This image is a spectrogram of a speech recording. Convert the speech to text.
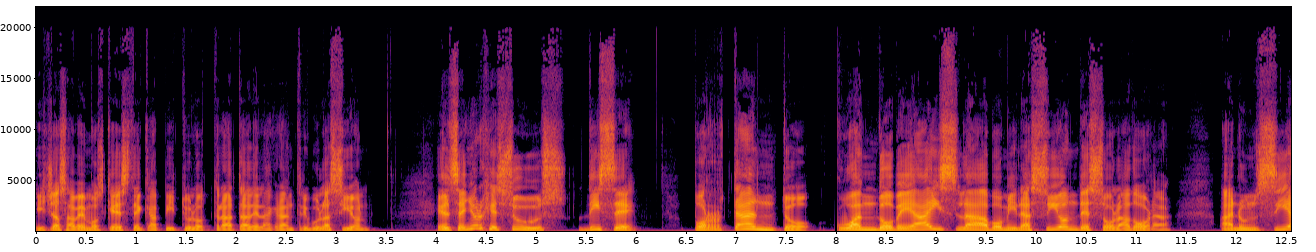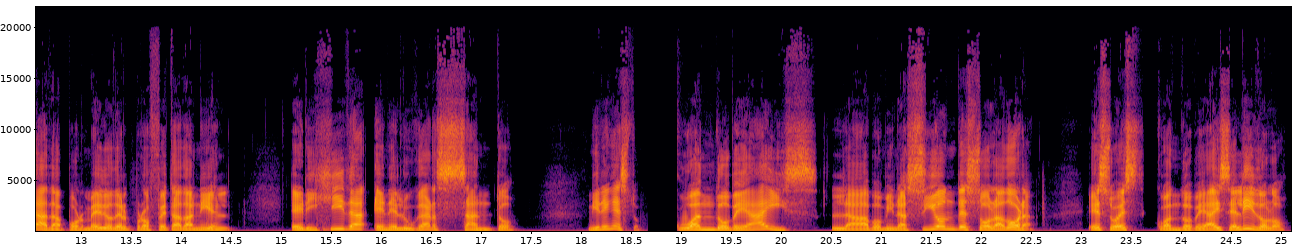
y ya sabemos que este capítulo trata de la gran tribulación, el Señor Jesús dice, Por tanto, cuando veáis la abominación desoladora, anunciada por medio del profeta Daniel, erigida en el lugar santo, miren esto, cuando veáis la abominación desoladora, eso es, cuando veáis el ídolo,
